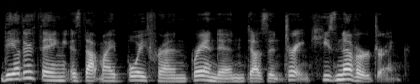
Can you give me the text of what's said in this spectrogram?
The other thing is that my boyfriend, Brandon, doesn't drink. He's never drank.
